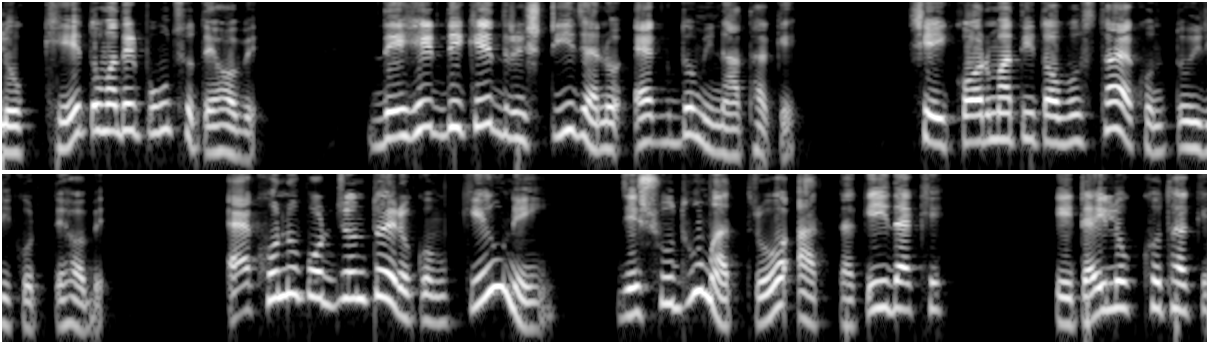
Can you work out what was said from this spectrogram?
লক্ষ্যে তোমাদের পৌঁছতে হবে। দেহের দিকে দৃষ্টি যেন একদমই না থাকে। সেই কর্মাতীত অবস্থা এখন তৈরি করতে হবে। এখনও পর্যন্ত এরকম কেউ নেই যে শুধুমাত্র আত্মাকেই দেখে। এটাই লক্ষ্য থাকে।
